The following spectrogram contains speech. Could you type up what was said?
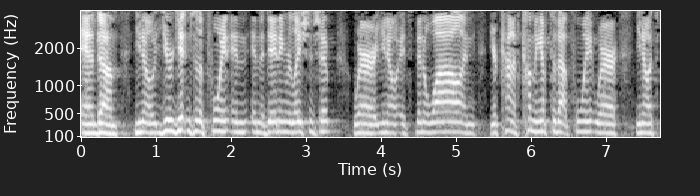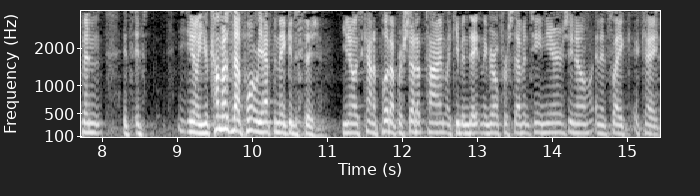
and um, you know you're getting to the point in in the dating relationship where you know it's been a while, and you're kind of coming up to that point where you know it's been it's it's you know, you're coming up to that point where you have to make a decision. You know, it's kind of put up or shut up time. Like you've been dating the girl for 17 years, you know, and it's like, okay,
